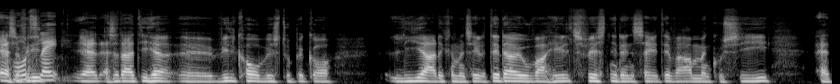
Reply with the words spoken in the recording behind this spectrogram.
Altså, Hårdt slag. Ja, altså der er de her øh, vilkår, hvis du begår ligeartet kriminalitet. Det, der jo var hele tvisten i den sag, det var, om man kunne sige, at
